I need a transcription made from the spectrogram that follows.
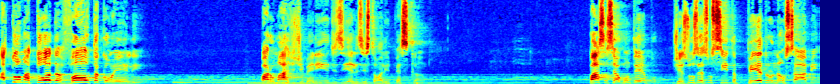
A turma toda volta com ele para o mar de Tiberíades e eles estão ali pescando. Passa-se algum tempo, Jesus ressuscita, Pedro não sabe.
